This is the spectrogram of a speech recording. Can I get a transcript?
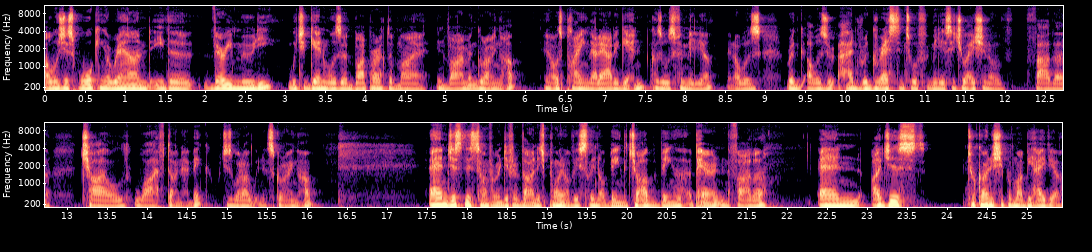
I was just walking around either very moody, which again was a byproduct of my environment growing up, and I was playing that out again because it was familiar, and I was I was had regressed into a familiar situation of father child wife dynamic, which is what I witnessed growing up. And just this time from a different vantage point, obviously not being the child, but being a parent and the father. And I just took ownership of my behavior.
